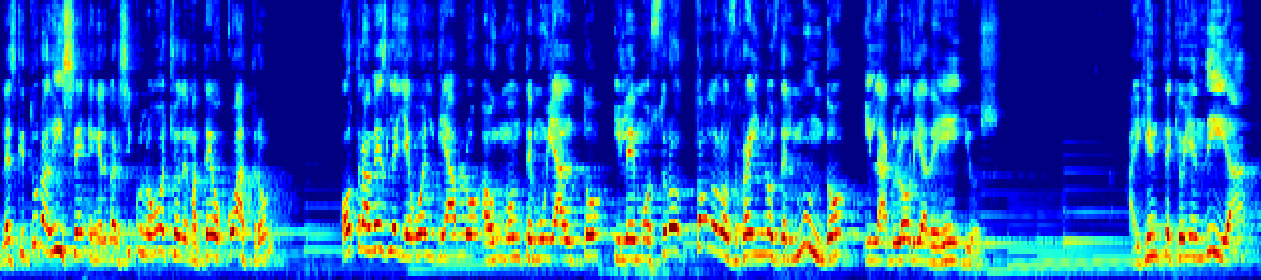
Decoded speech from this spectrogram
La escritura dice en el versículo 8 de Mateo 4, otra vez le llevó el diablo a un monte muy alto y le mostró todos los reinos del mundo y la gloria de ellos. Hay gente que hoy en día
